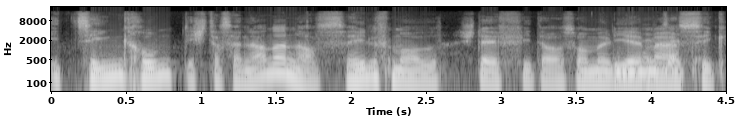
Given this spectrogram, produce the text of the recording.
in den Sinn kommt. Ist das ein Ananas? Hilf mal, Steffi, da sommeliermässig.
